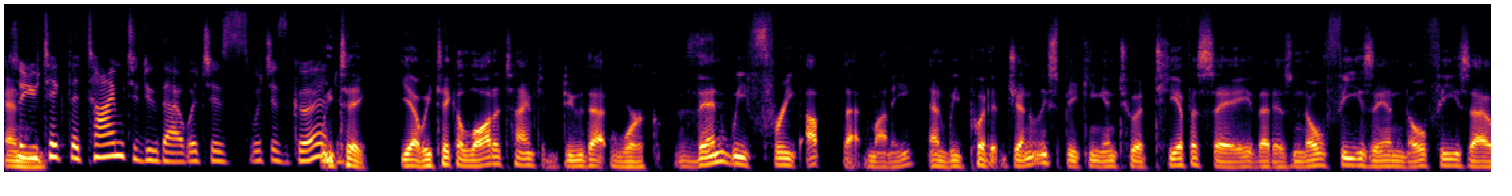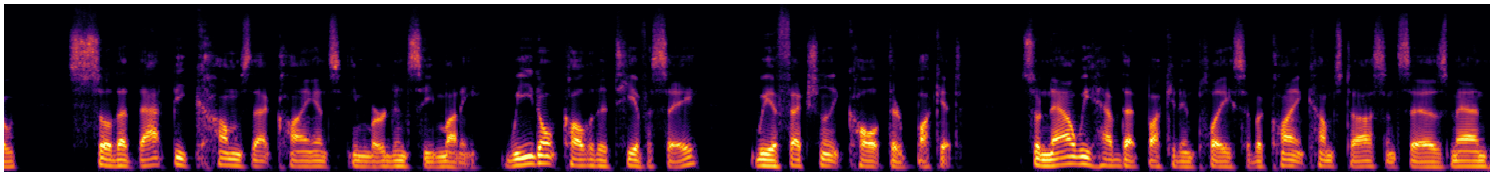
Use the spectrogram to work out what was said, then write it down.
And so you take the time to do that, which is which is good. We take yeah, we take a lot of time to do that work. Then we free up that money and we put it, generally speaking, into a TFSA that is no fees in, no fees out, so that that becomes that client's emergency money. We don't call it a TFSA. We affectionately call it their bucket. So now we have that bucket in place. If a client comes to us and says, man,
